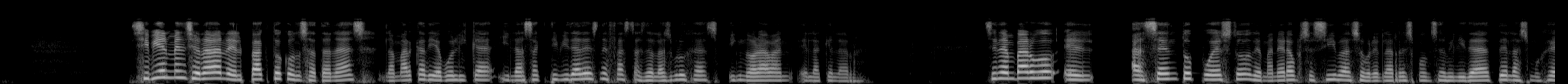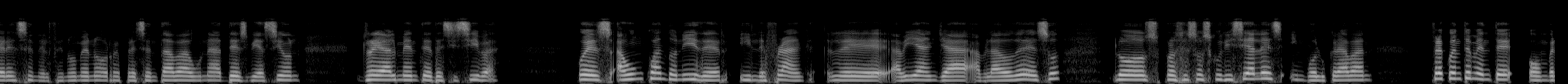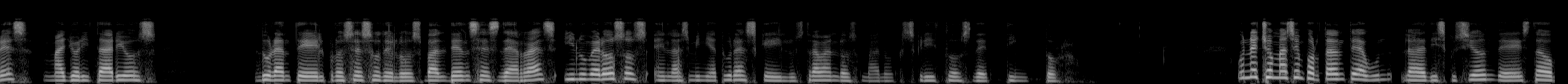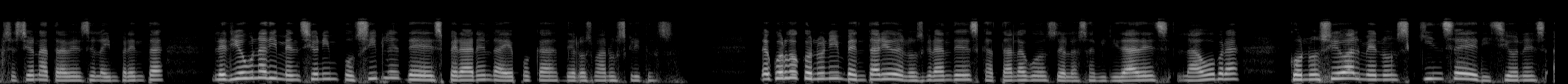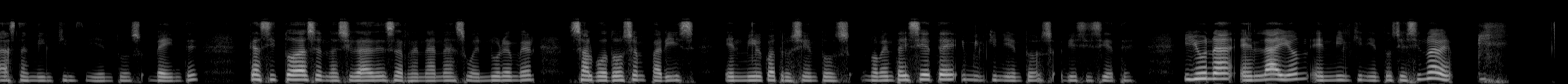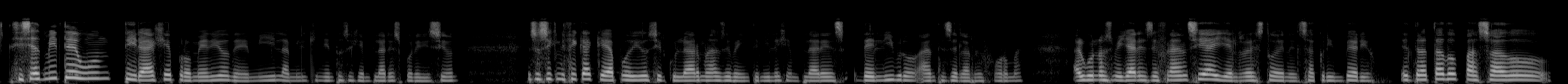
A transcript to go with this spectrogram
Si bien mencionaban el pacto con Satanás, la marca diabólica y las actividades nefastas de las brujas, ignoraban el aquelarre. Sin embargo, el acento puesto de manera obsesiva sobre la responsabilidad de las mujeres en el fenómeno representaba una desviación realmente decisiva, pues aun cuando Nieder y Lefranc le habían ya hablado de eso, los procesos judiciales involucraban frecuentemente hombres mayoritarios durante el proceso de los valdenses de Arras y numerosos en las miniaturas que ilustraban los manuscritos de Tintor. Un hecho más importante aún, la discusión de esta obsesión a través de la imprenta le dio una dimensión imposible de esperar en la época de los manuscritos. De acuerdo con un inventario de los grandes catálogos de las habilidades, la obra Conoció al menos 15 ediciones hasta 1520, casi todas en las ciudades renanas o en Nuremberg, salvo dos en París en 1497 y 1517, y una en Lyon en 1519. Si se admite un tiraje promedio de 1000 a 1500 ejemplares por edición, eso significa que ha podido circular más de 20.000 ejemplares del libro antes de la Reforma, algunos millares de Francia y el resto en el Sacro Imperio. El tratado pasado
